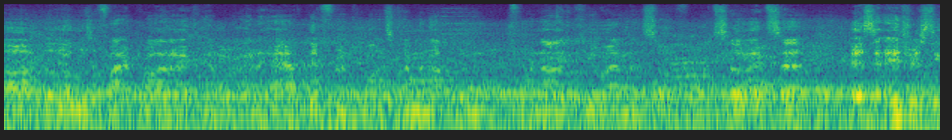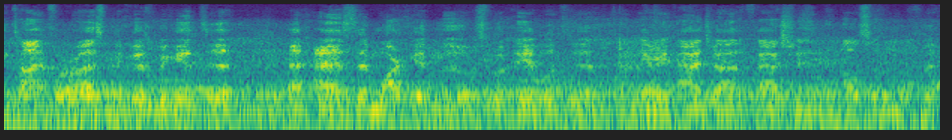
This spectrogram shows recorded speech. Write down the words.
of the Loansify product, and we're going to have different ones coming up in, for non-QM and so forth. So it's a it's an interesting time for us because we get to, uh, as the market moves, we're able to, in a very agile fashion, also move it.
